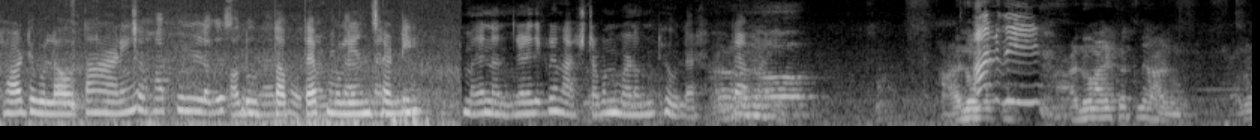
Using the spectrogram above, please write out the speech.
चहा ठेवला होता आणि चहा पिऊन लगेच दूध निघणार तापत आहोत. मुलींसाठी. माझ्या नंदिनीने तिकडे नाश्ता पण बनवून त्यामुळे. आणू ऐकत नाही आणू आणू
